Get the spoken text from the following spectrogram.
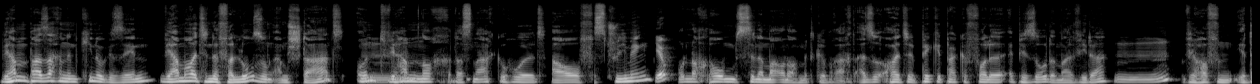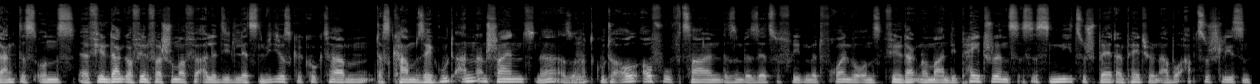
wir haben ein paar Sachen im Kino gesehen. Wir haben heute eine Verlosung am Start und mhm. wir haben noch was nachgeholt auf Streaming jo. und noch Home Cinema auch noch mitgebracht. Also heute pickepacke volle Episode mal wieder. Mhm. Wir hoffen, ihr dankt es uns. Äh, vielen Dank auf jeden Fall schon mal für alle, die die letzten Videos geguckt haben. Das kam sehr gut an anscheinend, ne? Also mhm. hat gute Au Aufrufzahlen, da sind wir sehr zufrieden mit, freuen wir uns. Vielen Dank nochmal an die Patrons. Es ist nie zu spät, ein Patreon-Abo abzuschließen.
